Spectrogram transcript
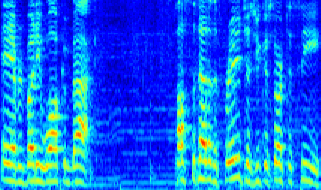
Hey everybody, welcome back. Pasta's out of the fridge, as you can start to see.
